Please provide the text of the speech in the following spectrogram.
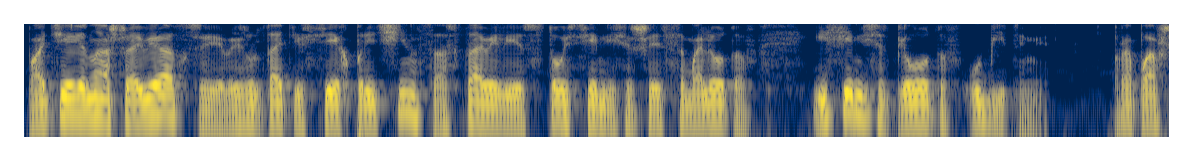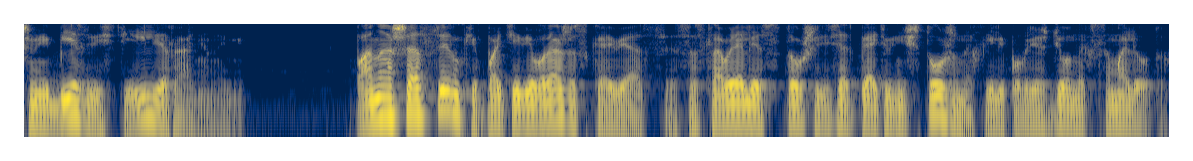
Потери нашей авиации в результате всех причин составили 176 самолетов и 70 пилотов убитыми – пропавшими без вести или ранеными. По нашей оценке, потери вражеской авиации составляли 165 уничтоженных или поврежденных самолетов,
